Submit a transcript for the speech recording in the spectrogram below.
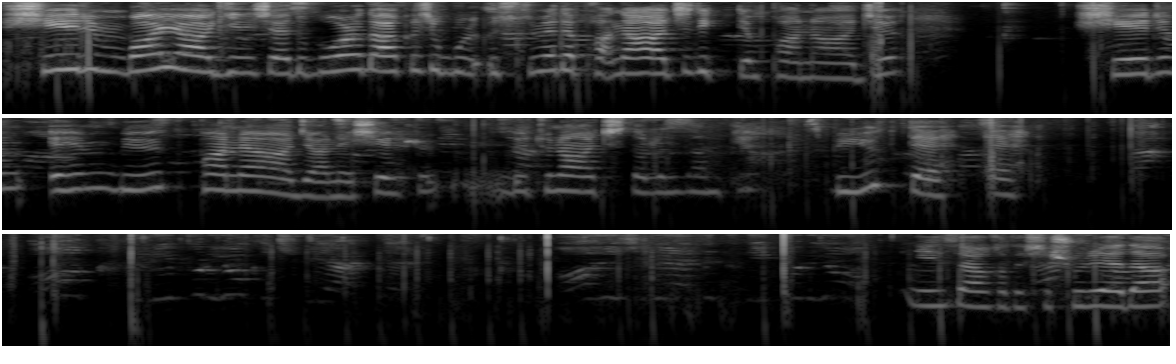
Şehrim bayağı genişledi. Bu arada arkadaşlar üstüme de pane ağacı diktim pane ağacı. Şehrin en büyük pane ağacı. Yani şehrin bütün ağaçlarından biraz büyük de. Eh. Neyse arkadaşlar şuraya da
